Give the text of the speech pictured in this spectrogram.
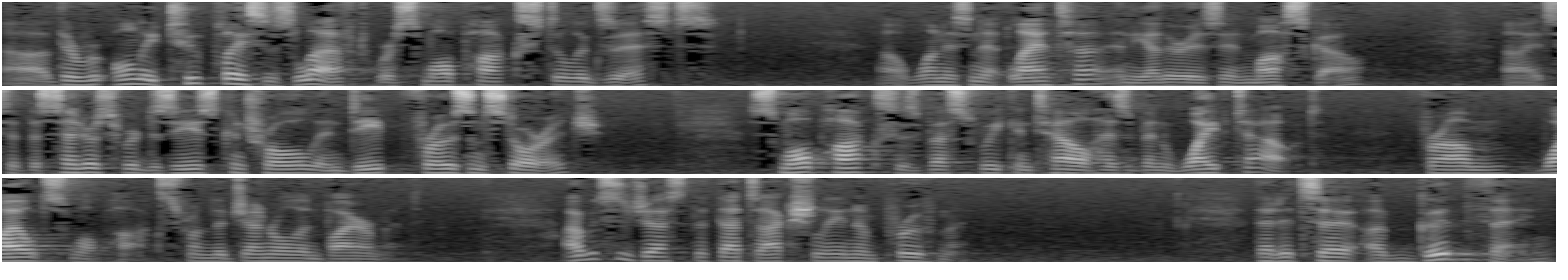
Uh, there are only two places left where smallpox still exists. Uh, one is in Atlanta, and the other is in Moscow. Uh, it's at the Centers for Disease Control in deep frozen storage. Smallpox, as best we can tell, has been wiped out from wild smallpox, from the general environment. I would suggest that that's actually an improvement. That it's a, a good thing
